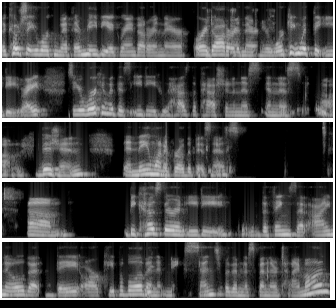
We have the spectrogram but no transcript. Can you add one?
the coach that you're working with, there may be a granddaughter in there or a daughter in there and you're working with the ED, right? So you're working with this ED who has the passion in this, in this um, vision and they want to grow the business um, because they're an ED, the things that I know that they are capable of and it makes sense for them to spend their time on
